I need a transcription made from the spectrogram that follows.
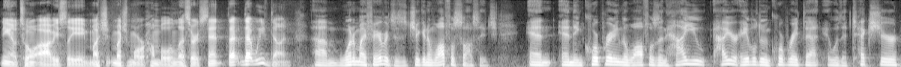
you know to obviously a much much more humble and lesser extent that that we've done. Um, one of my favorites is a chicken and waffle sausage, and and incorporating the waffles and how you how you're able to incorporate that with a texture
